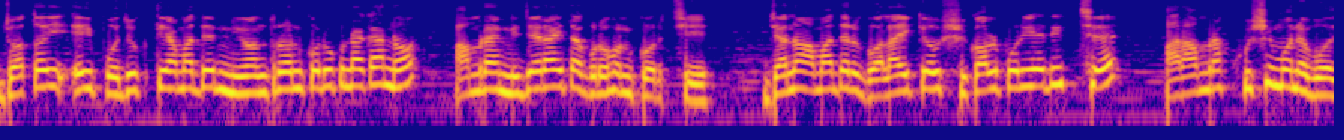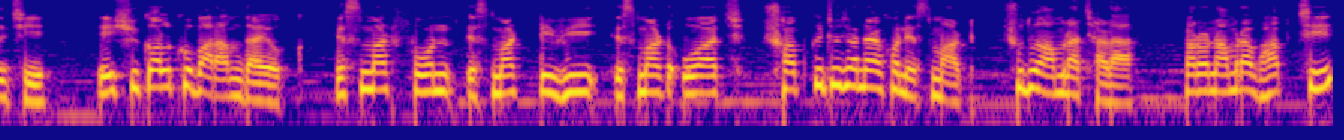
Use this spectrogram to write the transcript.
যতই এই প্রযুক্তি আমাদের নিয়ন্ত্রণ করুক না কেন, আমরা নিজেরাই তা গ্রহণ করছি। যেন আমাদের গলায় কেউ শিকল পরিয়ে দিচ্ছে, আর আমরা খুশি মনে বলছি, এই শিকল খুব আরামদায়ক। Smartphone, smart TV, smart watch সব কিছু যেন এখন স্মার্ট, শুধু আমরা ছাড়া। কারণ আমরা ভাবছি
